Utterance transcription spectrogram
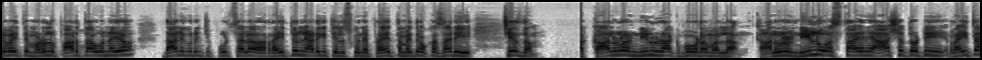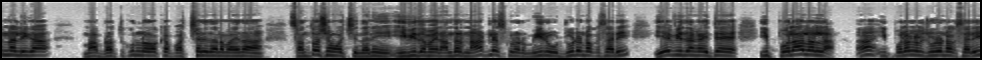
ఏవైతే మడలు పారుతా ఉన్నాయో దాని గురించి పూర్తిలో రైతుల్ని అడిగి తెలుసుకునే ప్రయత్నం అయితే ఒకసారి చేద్దాం. ఆ కాలువలో నీళ్ళు రాకపోవడం వల్ల కాలువలో నీళ్ళు వస్తాయనే ఆశతోటి రైతన్నలిగా మా బ్రతుకుల్లో ఒక పచ్చనిదనమైన సంతోషం వచ్చిందని ఈ విధమైన అందరు నాట్లేసుకున్నారు. మీరు చూడండి ఒకసారి ఏ విధంగా అయితే ఈ పొలాలల్లో ఈ పొలాలలో చూడండి ఒకసారి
